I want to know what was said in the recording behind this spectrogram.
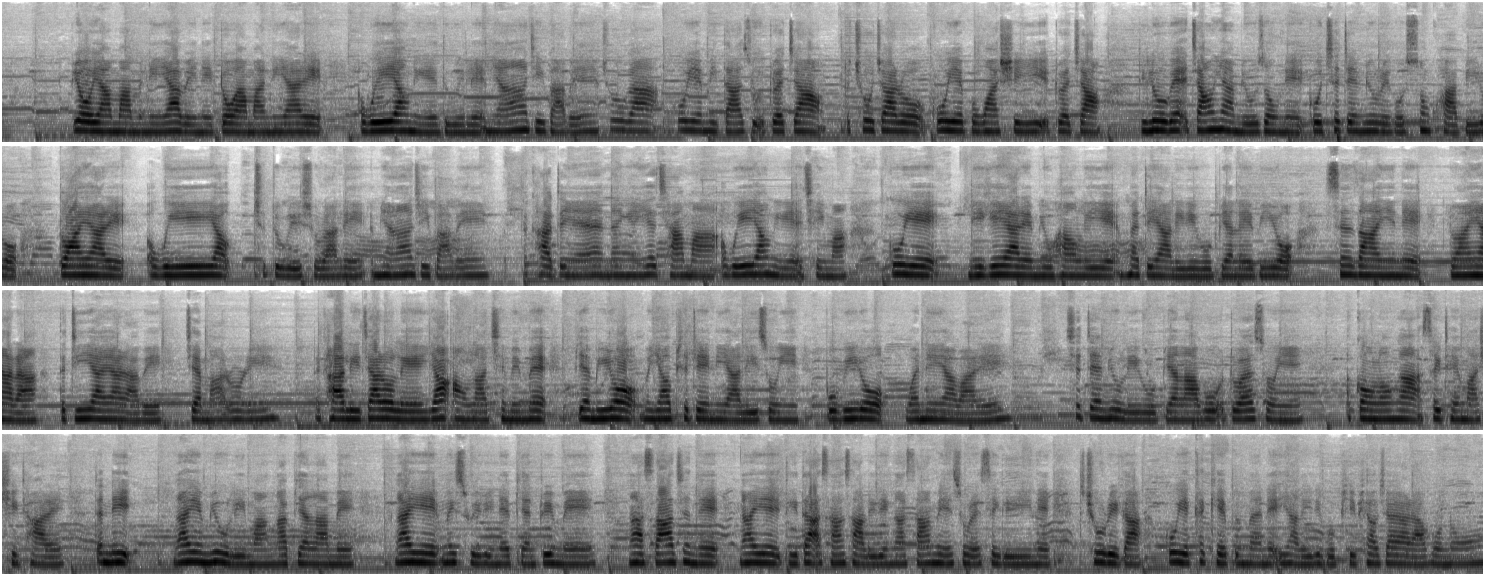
ပျော်ရမှာမနေရပေနဲ့တော်ရမှာနေရတဲ့အဝေးရောက်နေတဲ့သူတွေလည်းအများကြီးပါပဲတချို့ကကိုယ့်ရဲ့မိသားစုအတွက်ကြောင့်တချို့ကြတော့ကိုယ့်ရဲ့ဘဝရှိရေးအတွက်ကြောင့်ဒီလိုပဲအကြောင်းအရာမျိုးစုံနဲ့ကိုချစ်တဲ့မျိုးတွေကိုစွန့်ခွာပြီးတော့ သွားရတဲ့အဝေးရောက်ချစ်သူတွေဆိုတာလည်းအများကြီးပါပဲတခါတရံနိုင်ငံရဲ့ချားမှာအဝေးရောက်နေတဲ့အချိန်မှာကိုယ့်ရဲ့နေခဲ့ရတဲ့မျိုးဟောင်းလေးရဲ့အမှတ်တရလေးတွေကိုပြန်လဲပြီးတော့စဉ်းစားရင်းနဲ့လွမ်းရတာတတိယရတာပဲကြက်မာတော့တယ်တခါလေကြတော့လေရောက်အောင်လာချင်ပေမဲ့ပြန်ပြီးတော့မရောက်ဖြစ်တဲ့နေရာလေးဆိုရင်ပို့ပြီးတော့ဝမ်းနေရပါတယ်ချစ်တဲ့မျိုးလေးကိုပြန်လာဖို့အတွက်ဆိုရင် အကုန်လုံးကစိတ်ထဲမှာရှိထားတယ်တနေ့ငါရဲ့မြို့လေးမှာငါပြန်လာမယ်ငါရဲ့မိတ်ဆွေတွေနဲ့ပြန်တွေ့မယ်ငါစားခြင်းနဲ့ငါရဲ့ဒေတာအစားအစာလေးတွေငါစားမယ်ဆိုတဲ့စိတ်လေးနဲ့တချို့တွေကကိုယ့်ရဲ့ခက်ခဲပင်ပန်းတဲ့အရာလေးတွေကိုဖြေဖြောက်ကြရတာပေါ့နော်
